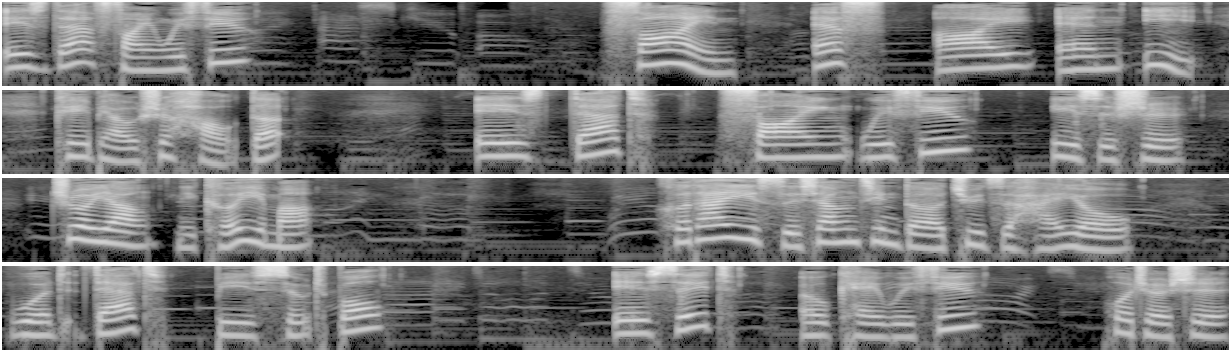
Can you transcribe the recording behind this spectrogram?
Is that fine with you? Fine, F I N E 可以表示好的。Is that fine with you？意思是这样你可以吗？和它意思相近的句子还有 Would that be suitable? Is it okay with you? 或者是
